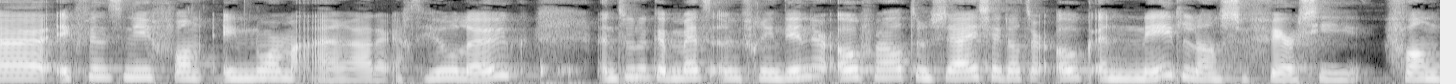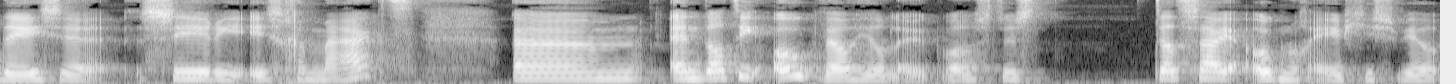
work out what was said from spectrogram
Uh, ik vind het in ieder geval een enorme aanrader. Echt heel leuk. En toen ik het met een vriendin erover had, toen zei zij dat er ook een Nederlandse versie van deze serie is gemaakt. Um, en dat die ook wel heel leuk was. Dus dat zou je ook nog eventjes wil,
